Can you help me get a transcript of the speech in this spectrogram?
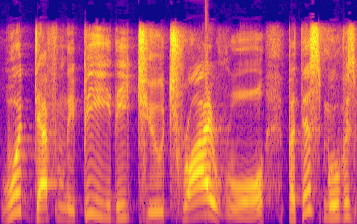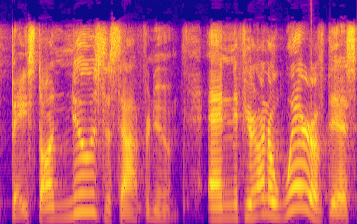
would definitely be the two try rule, but this move is based on news this afternoon. And if you're unaware of this,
